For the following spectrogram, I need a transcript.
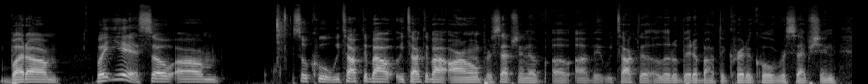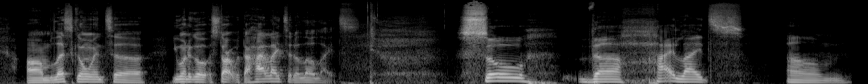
But um, but yeah, so um, so cool. We talked about we talked about our own perception of of, of it. We talked a, a little bit about the critical reception. Um, let's go into. You want to go start with the highlights or the lowlights? So the highlights. Um,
